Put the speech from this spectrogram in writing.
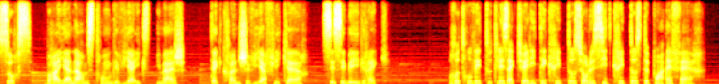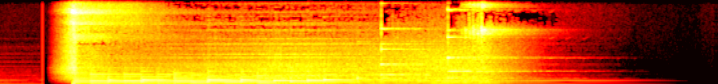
Source Brian Armstrong via X Image, TechCrunch via Flickr, CCBY. Retrouvez toutes les actualités crypto sur le site cryptost.fr.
